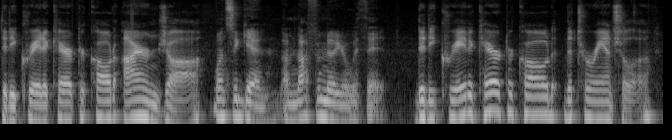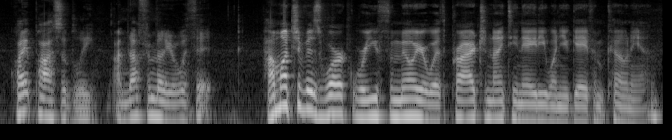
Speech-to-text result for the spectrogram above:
Did he create a character called Iron Jaw? Once again, I'm not familiar with it. Did he create a character called the Tarantula? Quite possibly. I'm not familiar with it. How much of his work were you familiar with prior to 1980 when you gave him Conan?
